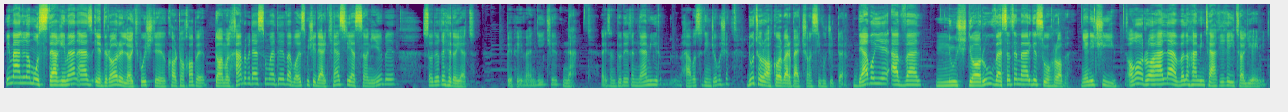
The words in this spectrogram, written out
این محلول مستقیما از ادرار لاک پشت کارتون خواب دائم الخمر به دست اومده و باعث میشه در کسری از ثانیه به صادق هدایت بپیوندی که نه. عزیزم دو دقیقه نمیر. حواست اینجا باشه. دو تا راهکار برای بدشانسی وجود داره. دوای اول نوشدارو وسط مرگ سهرابه. یعنی چی؟ آقا راه حل اول همین تحقیق ایتالیایی میده.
